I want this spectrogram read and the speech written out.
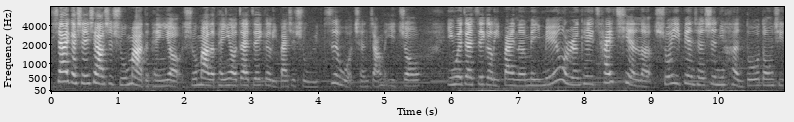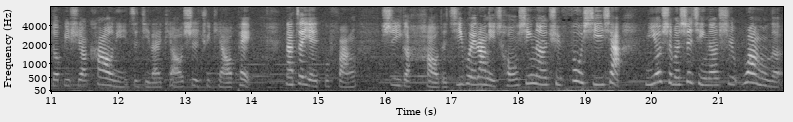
下一个生肖是属马的朋友，属马的朋友在这个礼拜是属于自我成长的一周，因为在这个礼拜呢，没没有人可以差遣了，所以变成是你很多东西都必须要靠你自己来调试去调配。那这也不妨是一个好的机会，让你重新呢去复习一下，你有什么事情呢是忘了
